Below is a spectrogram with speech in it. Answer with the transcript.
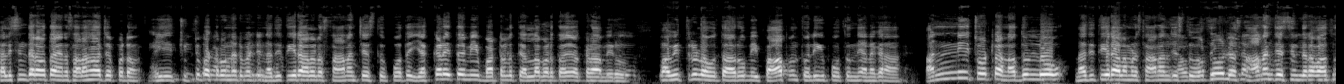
కలిసిన తర్వాత ఆయన సలహా చెప్పడం ఈ చుట్టుపక్కల ఉన్నటువంటి నది తీరాలలో స్నానం చేస్తూ పోతే ఎక్కడైతే మీ బట్టలు తెల్లబడతాయో అక్కడ మీరు పవిత్రులు అవుతారు మీ పాపం తొలగిపోతుంది అనగా అన్ని చోట్ల నదుల్లో నది తీరాల స్నానం చేస్తూ వస్తే స్నానం చేసిన తర్వాత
